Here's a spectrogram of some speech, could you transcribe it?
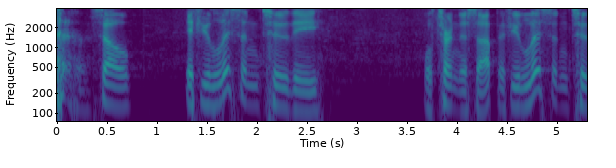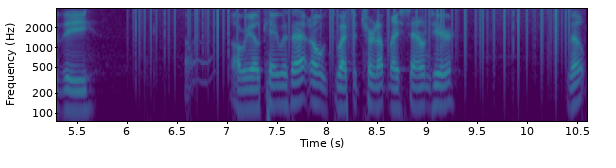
so if you listen to the, we'll turn this up, if you listen to the are we okay with that? Oh, do I have to turn up my sound here? No,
